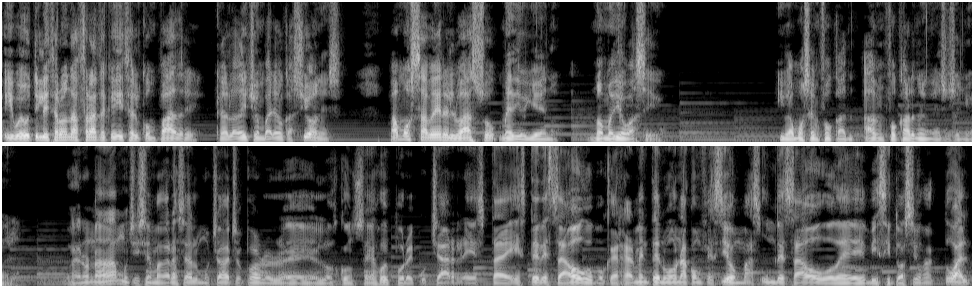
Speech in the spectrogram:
y voy a utilizar una frase que dice el compadre, que lo ha dicho en varias ocasiones. Vamos a ver el vaso medio lleno, no medio vacío. Y vamos a, enfocar, a enfocarnos en eso, señores. Bueno, nada, muchísimas gracias al muchacho por eh, los consejos y por escuchar esta, este desahogo, porque realmente no es una confesión, más un desahogo de mi situación actual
